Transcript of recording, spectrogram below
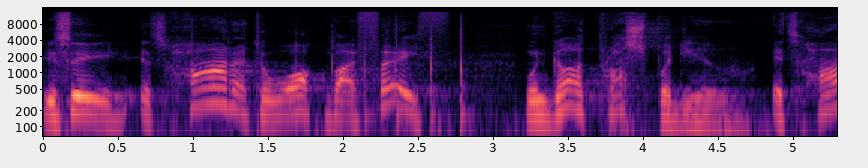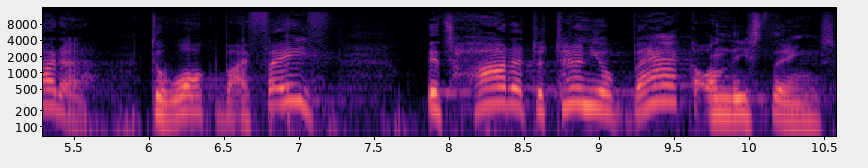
You see, it's harder to walk by faith when God prospered you. It's harder to walk by faith. It's harder to turn your back on these things.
